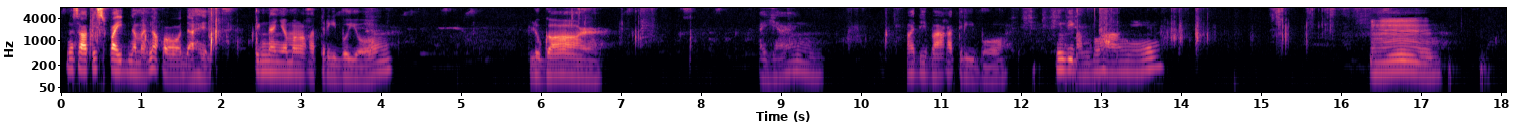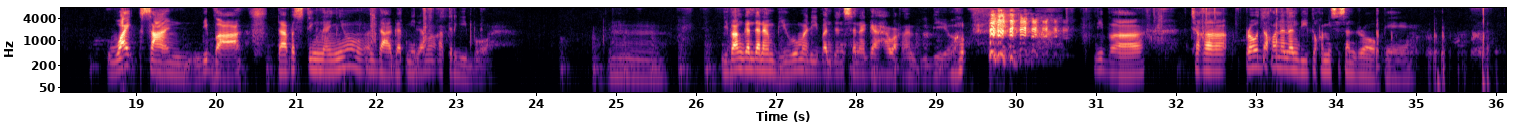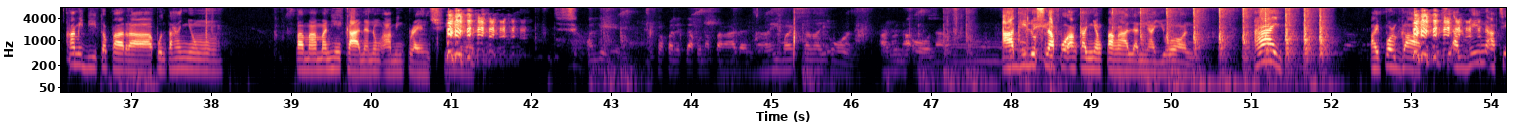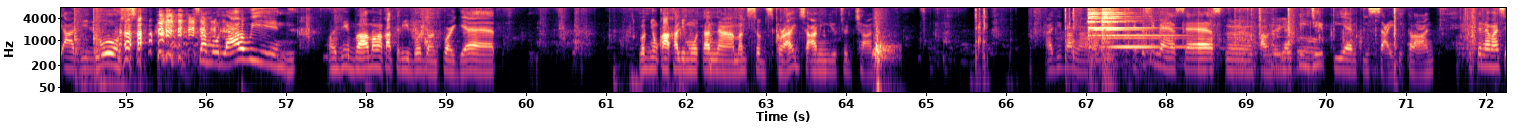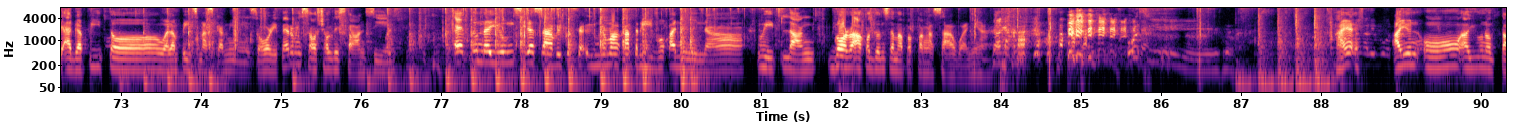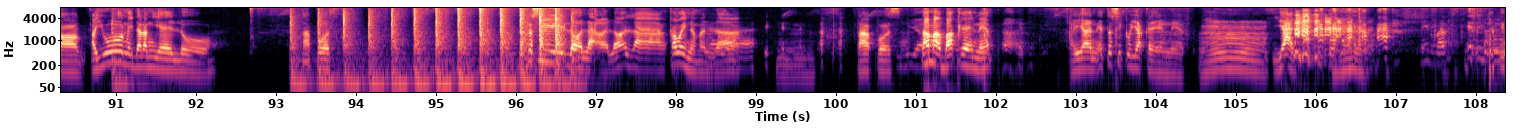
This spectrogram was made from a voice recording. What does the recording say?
nasatisfied naman ako dahil tingnan niyo mga katribo yung lugar. Ayan. O, di ba katribo? Hindi ang buhangin. Mm white sand, di ba? Tapos tingnan nyo, ang dagat nila mga katribo. Hmm. Di ba ang ganda ng view maliban dun sa naghahawak ng video? di ba? Tsaka, proud ako na nandito kami sa San Roque. Kami dito para puntahan yung pamamanhikanan ng aming friendship. Ako ng pangalan. Ay, Mark na ngayon. Ano na o, ng... Agilus na po ang kanyang pangalan ngayon. Ay! I forgot. Si Alwin at si Agilus. sa Mulawin. O, di ba mga katribo, don't forget. Huwag niyong kakalimutan na mag-subscribe sa aming YouTube channel. Ah, di ba nga? Ito si Meses, mm, founder ng TGPMP Society Clan. Ito naman si Agapito. Walang face mask kami. Sorry, pero may social distancing. Eto na yung sinasabi ko sa inyo mga katribo kanina. Wait lang. Gora ako dun sa mapapangasawa niya. Ay, ayun oh, ayun nagtag. Ayun, may dalang yelo. Tapos, ito si Lola, oh, Lola. Kaway naman la. Hmm. Tapos, tama ba, Kenneth? Ayan, ito si Kuya Kenneth. Mm, yan.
